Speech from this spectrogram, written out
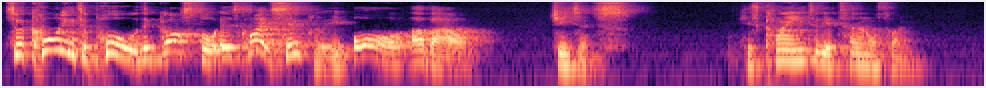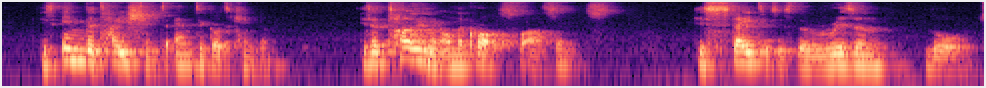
So, according to Paul, the gospel is quite simply all about Jesus, his claim to the eternal throne, his invitation to enter God's kingdom, his atonement on the cross for our sins, his status as the risen Lord.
